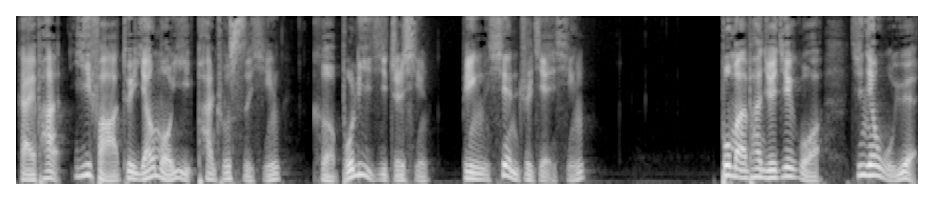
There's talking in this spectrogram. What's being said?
改判依法对杨某义判处死刑，可不立即执行，并限制减刑。不满判决结果，今年五月，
